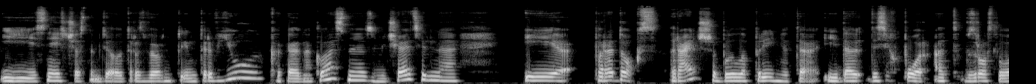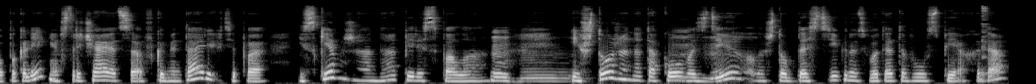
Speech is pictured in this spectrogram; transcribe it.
И с ней сейчас делают развернутые интервью, какая она классная, замечательная. И парадокс. Раньше было принято, и до, до сих пор от взрослого поколения встречается в комментариях, типа, и с кем же она переспала? Mm-hmm. И что же она такого mm-hmm. сделала, чтобы достигнуть вот этого успеха, да?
